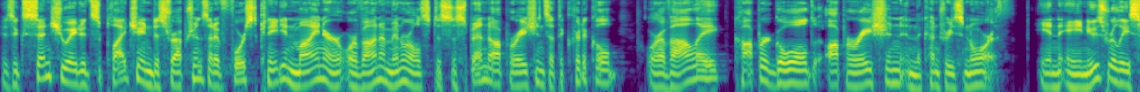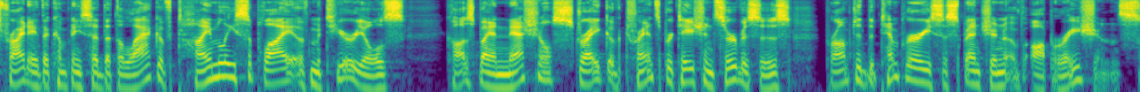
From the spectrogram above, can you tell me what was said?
has accentuated supply chain disruptions that have forced Canadian miner Orvana Minerals to suspend operations at the critical Orovalle copper gold operation in the country's north. In a news release Friday, the company said that the lack of timely supply of materials caused by a national strike of transportation services prompted the temporary suspension of operations.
